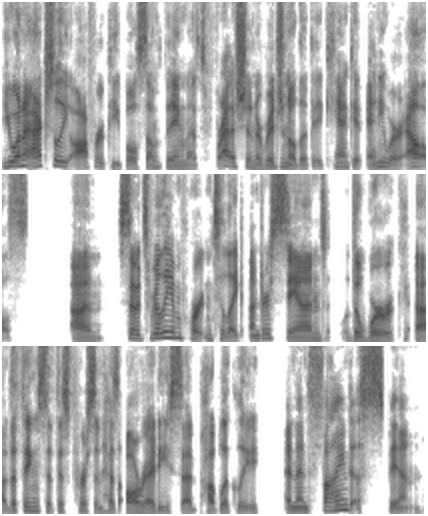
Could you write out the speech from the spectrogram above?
You want to actually offer people something that's fresh and original that they can't get anywhere else. Um, so it's really important to like understand the work, uh, the things that this person has already said publicly, and then find a spin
